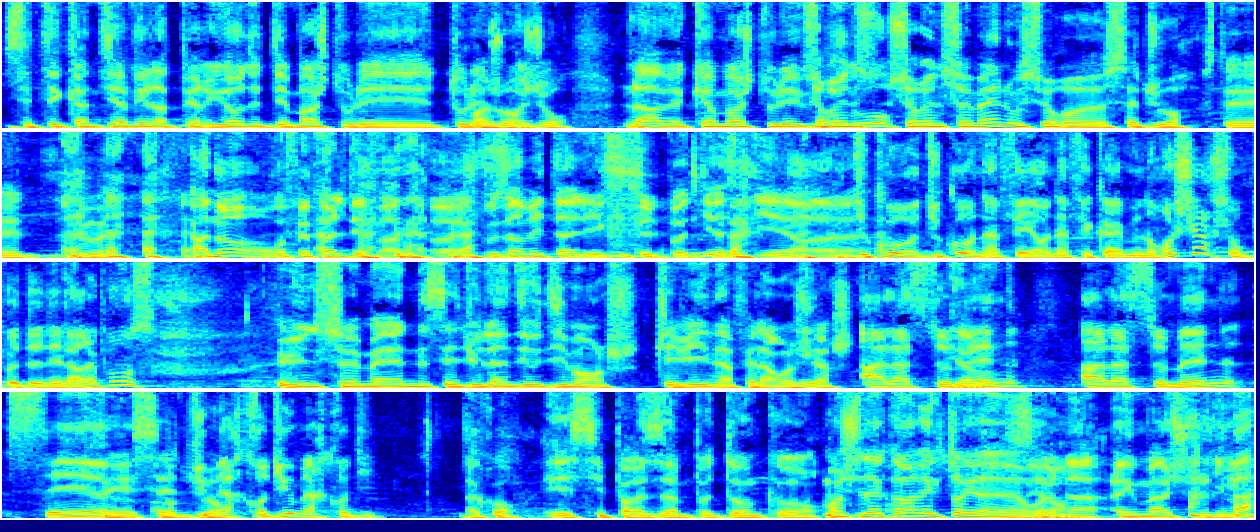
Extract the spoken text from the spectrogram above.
c'était quand il y avait la période des matchs tous les tous les Trois jours. jours. Là, avec un match tous les huit jours. sur une semaine ou sur euh, sept jours? C'était. Ah non, on refait pas le débat. Euh, je vous invite à aller écouter le podcast hier. euh, Du coup, du coup, on a fait, on a fait quand même une recherche. On peut donner la réponse. Une semaine, c'est du lundi au dimanche. Kevin a fait la Et recherche. à la semaine, à la semaine, c'est euh, du jours. mercredi au mercredi. D'accord. Et si par exemple, donc, on- Moi, je suis d'accord avec toi, euh, si Roland. on a un match le dimanche,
